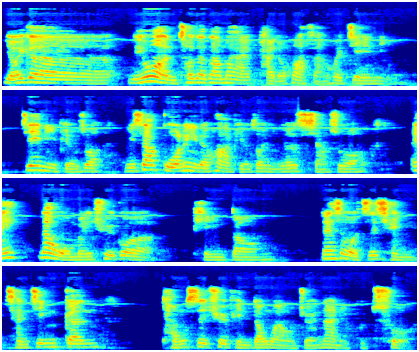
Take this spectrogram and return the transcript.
有一个，你如果你抽到这张牌牌的话，反而会建议你，建议你，比如说你是要国内的话，比如说你就想说，哎，那我没去过屏东，但是我之前曾经跟同事去屏东玩，我觉得那里不错，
